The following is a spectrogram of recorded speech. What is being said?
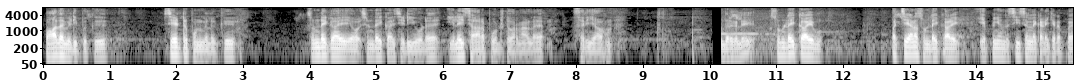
பாத வெடிப்புக்கு சேற்று புண்களுக்கு சுண்டைக்காயோ சுண்டைக்காய் செடியோட இலை சாரை போட்டுட்டு வரனால சரியாகும். நண்பர்களே சுண்டைக்காய் பச்சையான சுண்டைக்காய் எப்பயும் அந்த சீசனில் கிடைக்கிறப்ப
